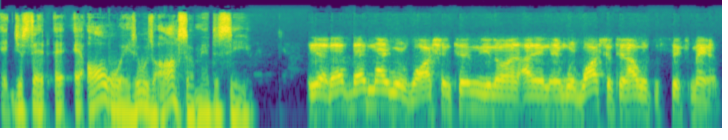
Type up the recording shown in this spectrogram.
it just at, at, always. It was awesome, man, to see. Yeah, that that night with Washington, you know, and, I, and, and with Washington, I was the sixth man.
